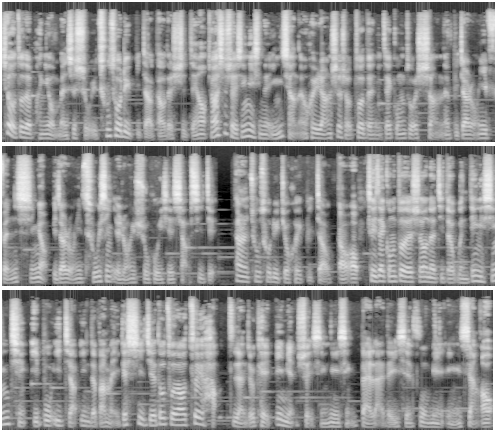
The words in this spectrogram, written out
射手座的朋友们是属于出错率比较高的时间哦。主要是水星逆行的影响呢，会让射手座的你在工作上呢比较容易分心哦，比较容易粗心，也容易疏忽一些小细节。当然出错率就会比较高哦，所以在工作的时候呢，记得稳定心情，一步一脚印的把每一个细节都做到最好，自然就可以避免水星逆行带来的一些负面影响哦。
